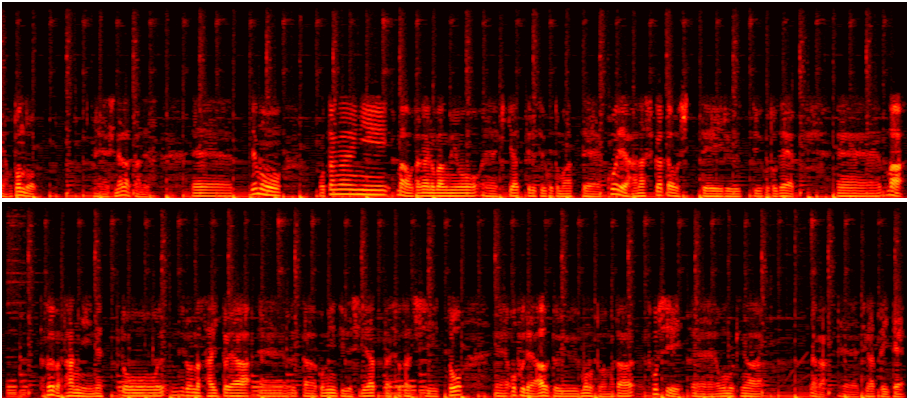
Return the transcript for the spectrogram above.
えーほとんど、えしなかったんです。えでも、お互いに、まあ、お互いの番組を、え聞き合ってるということもあって、声や話し方を知っているっていうことで、えーまあ、例えば単にネット、いろんなサイトや、えーそういったコミュニティで知り合った人たちと、えーオフで会うというものとはまた少し、えー趣がなんか、えー違っていて、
